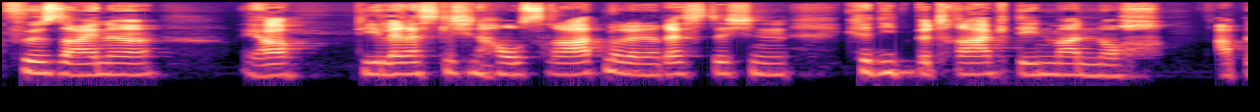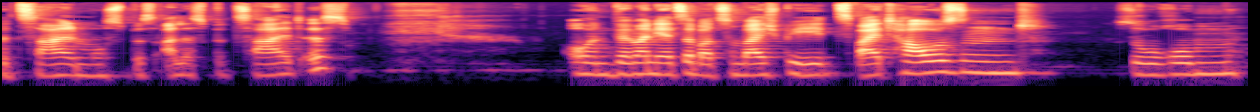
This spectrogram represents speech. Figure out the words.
für seine, ja, die restlichen Hausraten oder den restlichen Kreditbetrag, den man noch abbezahlen muss, bis alles bezahlt ist. Und wenn man jetzt aber zum Beispiel 2000 so rum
